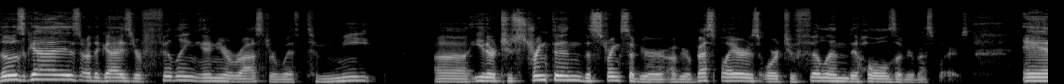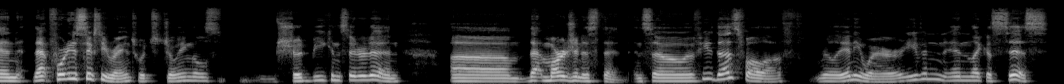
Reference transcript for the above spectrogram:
Those guys are the guys you're filling in your roster with to meet uh, either to strengthen the strengths of your of your best players or to fill in the holes of your best players. And that 40 to 60 range, which Joe Ingles should be considered in, um, that margin is thin. And so if he does fall off really anywhere, even in like assists,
